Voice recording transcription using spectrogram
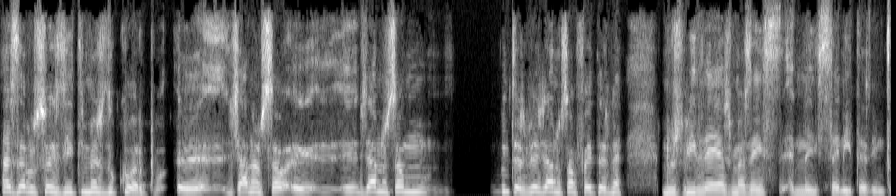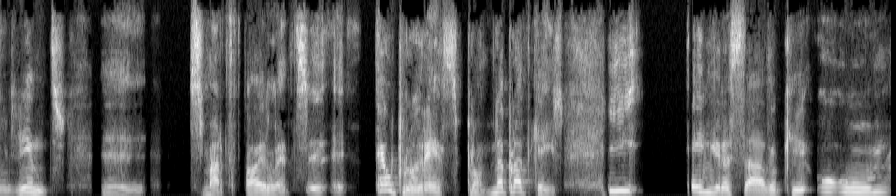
as abluções íntimas do corpo eh, já não são, eh, já não são muitas vezes já não são feitas na, nos bidés, mas em, em sanitas inteligentes, eh, smart toilets. Eh, é o progresso. Pronto, na prática é isso. E é engraçado que o, o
